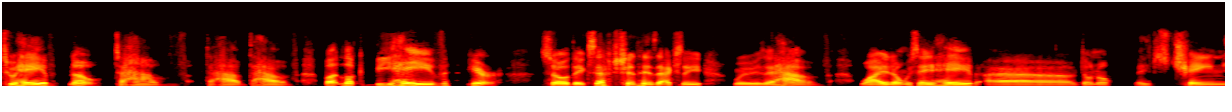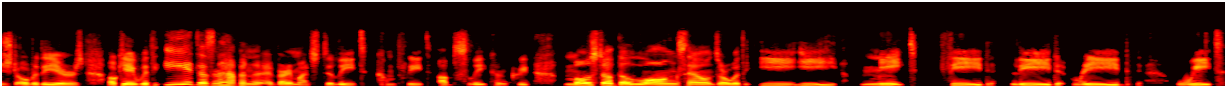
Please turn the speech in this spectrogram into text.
To have, no, to have, to have, to have. But look, behave here. So the exception is actually we say have. Why don't we say have? Uh, don't know. It's changed over the years. Okay, with E, it doesn't happen very much. Delete, complete, obsolete, concrete. Most of the long sounds are with EE, meet, feed, lead, read, wheat.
